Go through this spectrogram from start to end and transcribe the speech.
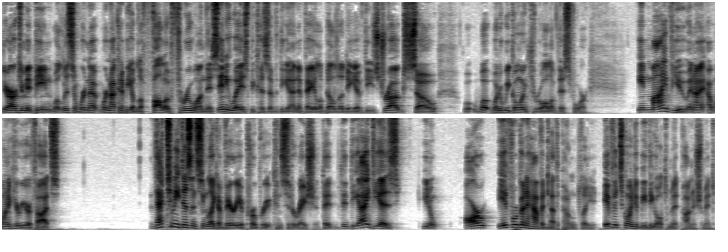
The argument being, well, listen, we're not we're not going to be able to follow through on this anyways because of the unavailability of these drugs. So, what what are we going through all of this for? in my view, and I, I want to hear your thoughts, that to me doesn't seem like a very appropriate consideration. The, the, the idea is, you know, are if we're going to have a death penalty, if it's going to be the ultimate punishment,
